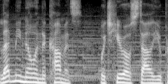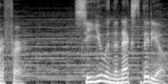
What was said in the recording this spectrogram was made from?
Let me know in the comments which hero style you prefer. See you in the next video.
